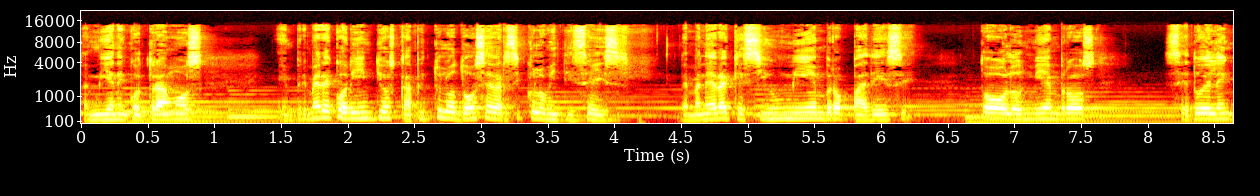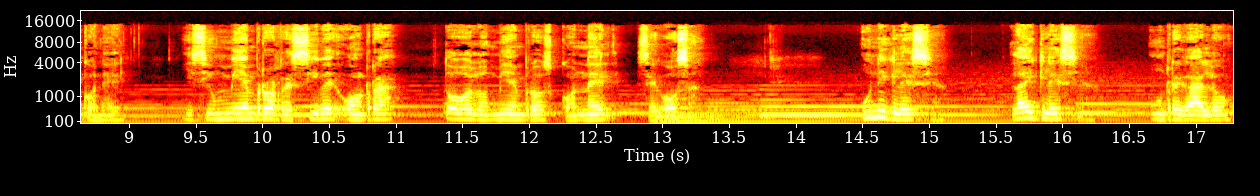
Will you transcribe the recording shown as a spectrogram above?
También encontramos en 1 Corintios capítulo 12 versículo 26, de manera que si un miembro padece, todos los miembros se duelen con él, y si un miembro recibe honra, todos los miembros con él se gozan. Una iglesia, la iglesia, un regalo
